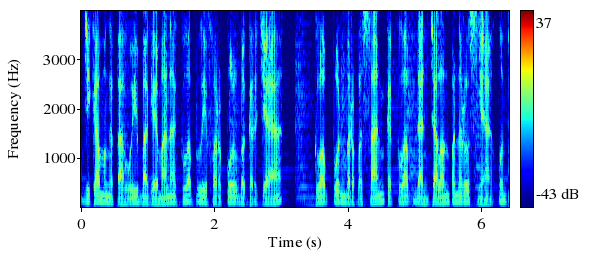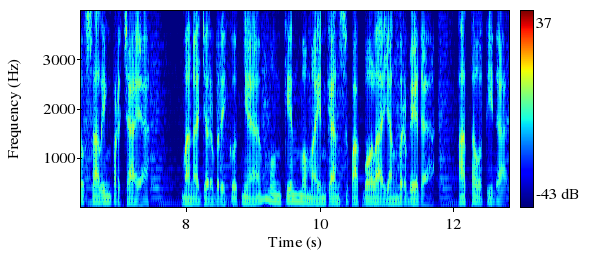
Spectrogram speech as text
Jika mengetahui bagaimana klub Liverpool bekerja, Klopp pun berpesan ke klub dan calon penerusnya untuk saling percaya. Manajer berikutnya mungkin memainkan sepak bola yang berbeda, atau tidak.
